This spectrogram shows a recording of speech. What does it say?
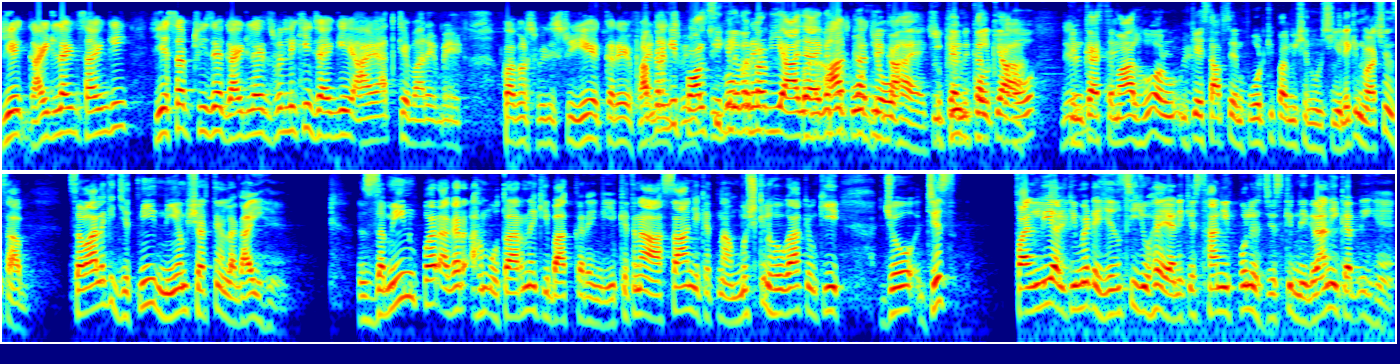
ये गाइडलाइंस आएँगी। ये सब चीज़ें गाइडलाइंस में लिखी जाएँगी आयात के बारे में। कॉमर्स मिनिस्ट्री ये करे फाइनेंस पॉलिसी के लेवल पर भी आ जाएगा जो कोर्ट ने कहा है कि केमिकल क्या हो इनका इस्तेमाल हो और उनके हिसाब से इम्पोर्ट की परमिशन होनी चाहिए। लेकिन वाशन साहब सवाल है कि जितनी नियम शर्तें लगाई हैं ज़मीन पर अगर हम उतारने की बात करेंगे ये कितना आसान या कितना मुश्किल होगा? क्योंकि जो जिस फाइनली अल्टीमेट एजेंसी जो है यानी कि स्थानीय पुलिस जिसकी निगरानी करनी है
